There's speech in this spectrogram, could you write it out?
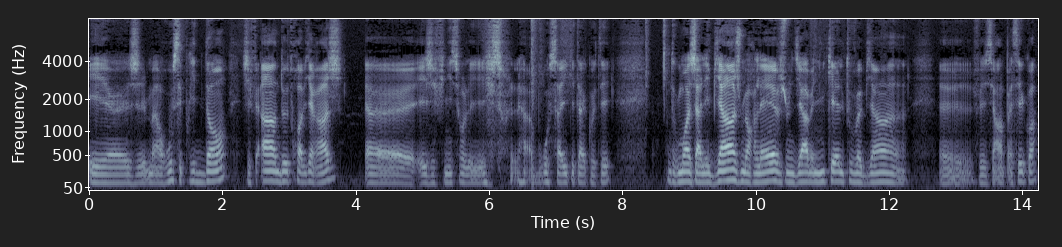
Et euh, ma roue s'est pris dedans. J'ai fait un, deux, trois virages et j'ai fini sur, les, sur la broussaille qui était à côté. Donc moi j'allais bien, je me relève, je me dis ah ben nickel, tout va bien. Euh, je essayer de passer quoi.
